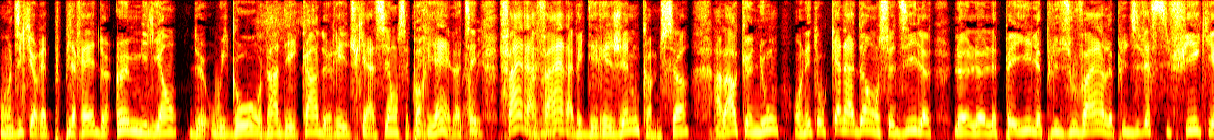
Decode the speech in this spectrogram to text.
on dit qu'il y aurait près de 1 million de Ouïghours dans des camps de rééducation. C'est pas rien, là. Ben Faire ben affaire avec des régimes comme ça, alors que nous, on est au Canada, on se dit le, le, le pays le plus ouvert le plus diversifié, qui,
